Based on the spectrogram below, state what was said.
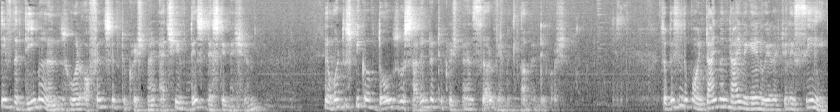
If the demons who are offensive to Krishna achieve this destination, then what to speak of those who surrender to Krishna and serve him with love and devotion? So this is the point. Time and time again we are actually seeing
